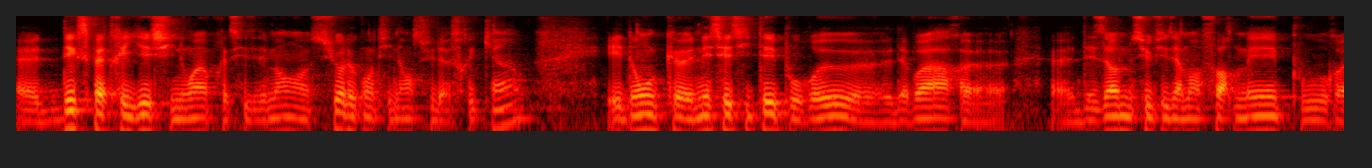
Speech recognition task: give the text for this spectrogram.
d'expatriés chinois précisément sur le continent sud-africain et donc nécessité pour eux d'avoir des hommes suffisamment formés pour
